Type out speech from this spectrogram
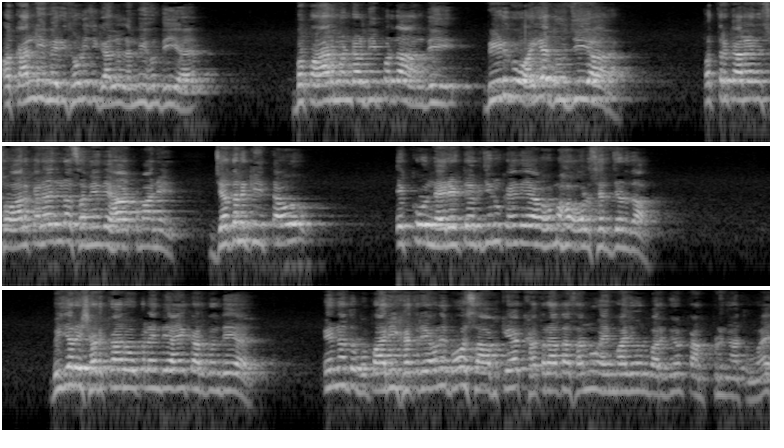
ਅਕਾਲੀ ਮੇਰੀ ਥੋੜੀ ਜਿਹੀ ਗੱਲ ਲੰਮੀ ਹੁੰਦੀ ਹੈ ਵਪਾਰ ਮੰਡਲ ਦੀ ਪ੍ਰਧਾਨ ਦੀ ਵੀਡੀਓ ਆਈ ਆ ਦੂਜੀ ਯਾਰ। ਪੱਤਰਕਾਰਾਂ ਨੇ ਸਵਾਲ ਕਰਿਆ ਜਿਹੜਾ ਸਮੇਂ ਦੇ ਹਾਕਮਾਂ ਨੇ ਯਤਨ ਕੀਤਾ, ਉਹ ਇੱਕ ਉਹ ਨੈਰੇਟਿਵ ਜਿਹਨੂੰ ਕਹਿੰਦੇ ਆ, ਉਹ ਮਾਹੌਲ ਸਿਰਜਣ ਦਾ। ਵੀ ਜਿਹੜੇ ਸੜਕਾਂ ਰੋਕ ਲੈਂਦੇ ਐਂ ਕਰ ਦਿੰਦੇ ਆ। ਇਹਨਾਂ ਤੋਂ ਵਪਾਰੀ ਖਤਰੇ ਆ, ਉਹਨੇ ਬਹੁਤ ਸਾਫ਼ ਕਿਹਾ, ਖਤਰਾ ਤਾਂ ਸਾਨੂੰ ਐਮਾਜ਼ੋਨ ਵਰਗੀਆਂ ਕੰਪਨੀਆਂ ਤੋਂ ਹੈ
